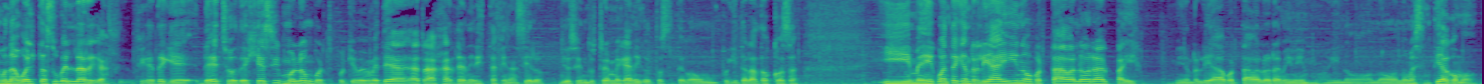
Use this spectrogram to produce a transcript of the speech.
Una vuelta súper larga. Fíjate que, de hecho, dejé Sismo Longboard porque me metí a, trabajar de analista financiero. Yo soy industrial mecánico, entonces tengo un poquito las dos cosas. Y me di cuenta que en realidad ahí no aportaba valor al país. Y en realidad aportaba valor a mí mismo. Y no, no, no me sentía cómodo.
